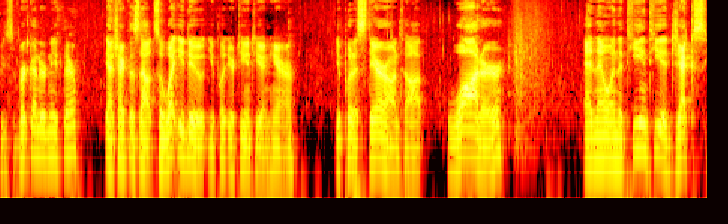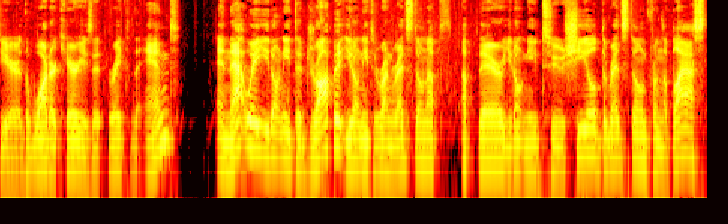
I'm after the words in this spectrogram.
piece of brick underneath there. Yeah, check this out. So what you do, you put your TNT in here, you put a stair on top, water, and then when the TNT ejects here, the water carries it right to the end, And that way you don't need to drop it. You don't need to run redstone up up there. You don't need to shield the redstone from the blast.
